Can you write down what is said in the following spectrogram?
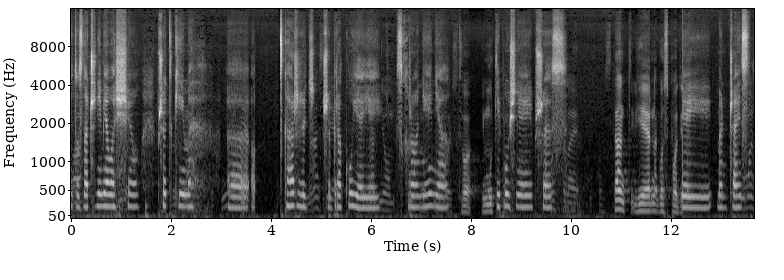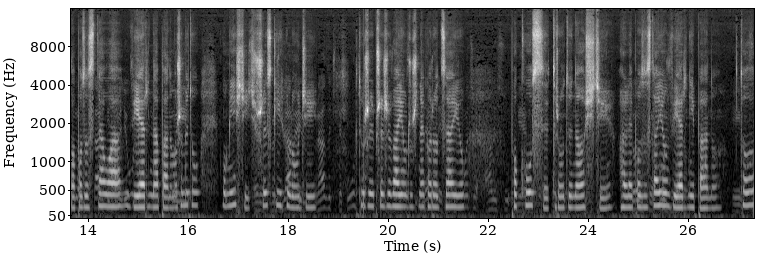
e, to znaczy nie miała się przed kim e, skarżyć, że brakuje jej schronienia i później przez jej męczeństwo pozostała wierna Panu. Możemy tu umieścić wszystkich ludzi, którzy przeżywają różnego rodzaju pokusy, trudności, ale pozostają wierni Panu. To,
